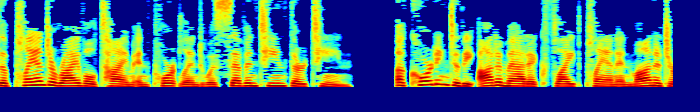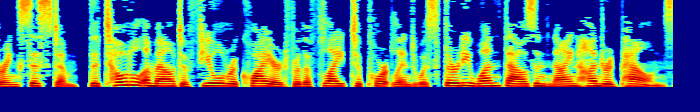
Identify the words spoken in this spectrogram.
The planned arrival time in Portland was 1713. According to the Automatic Flight Plan and Monitoring System, the total amount of fuel required for the flight to Portland was 31,900 pounds.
